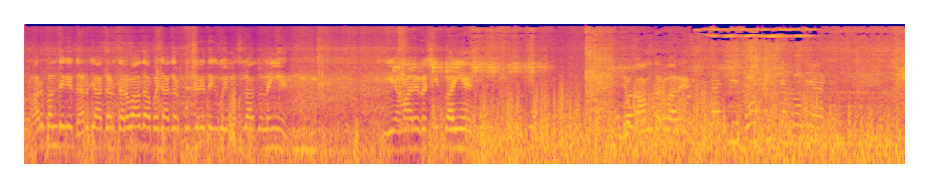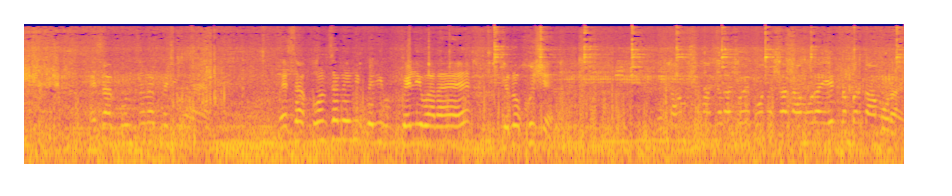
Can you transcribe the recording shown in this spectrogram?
और हर बंदे के घर जाकर दरवाज़ा बजाकर पूछ रहे थे कि कोई मसला तो नहीं है। ये हमारे रशीद भाई हैं जो काम करवा रहे हैं। ऐसा कौन सा ना पहली बार आया है? ऐसा कौन सा नहीं पहली पहली बार आया है कि लोग खुश है? काम जो है बहुत अच्छा काम हो रहा है एक नंबर काम हो रहा है।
